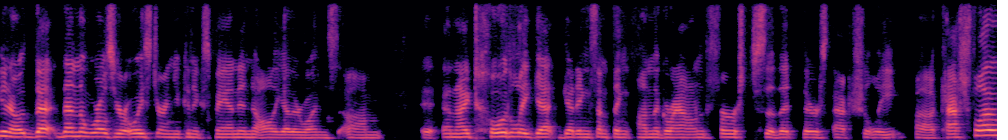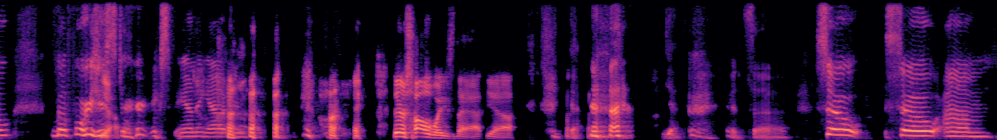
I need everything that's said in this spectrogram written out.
you know that then the world's your oyster and you can expand into all the other ones um, and i totally get getting something on the ground first so that there's actually uh, cash flow before you yeah. start expanding out right. there's always that yeah yeah, yeah. it's uh so so um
